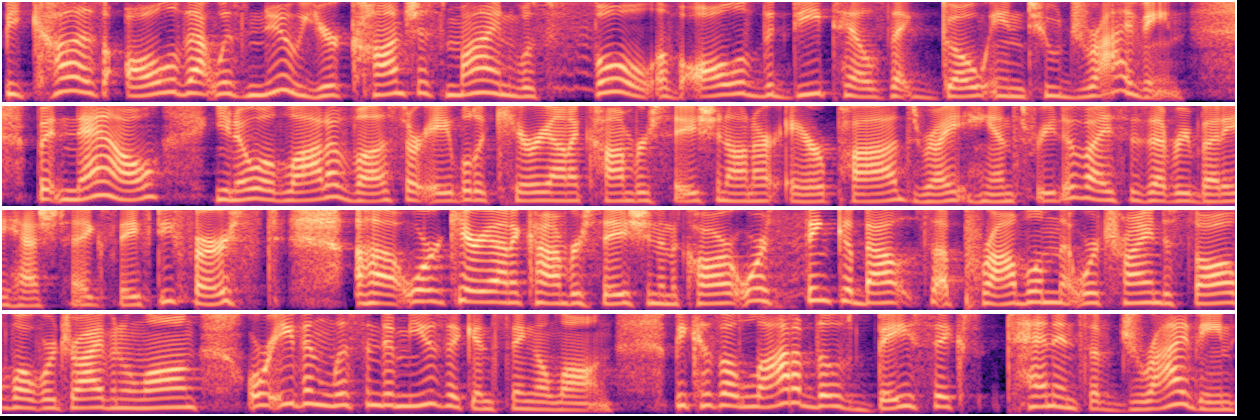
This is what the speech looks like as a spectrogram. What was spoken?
because all of that was new. Your conscious mind was full of all of the details that go into driving. But now, you know, a lot of us are able to carry on a conversation on our AirPods AirPods, right? Hands free devices, everybody. Hashtag safety first. Uh, or carry on a conversation in the car, or think about a problem that we're trying to solve while we're driving along, or even listen to music and sing along. Because a lot of those basics tenets of driving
